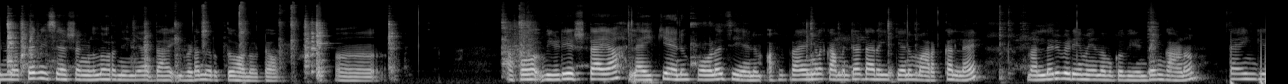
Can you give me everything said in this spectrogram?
ഇന്നത്തെ വിശേഷങ്ങൾ എന്ന് പറഞ്ഞു കഴിഞ്ഞാൽ ഇവിടെ നിർത്തുവാണ് കേട്ടോ. അപ്പോൾ വീഡിയോ ഇഷ്ടമായ ലൈക്ക് ചെയ്യാനും ഫോളോ ചെയ്യാനും അഭിപ്രായങ്ങൾ കമന്റായിട്ട് അറിയിക്കാനും മറക്കല്ലേ. നല്ലൊരു വീഡിയോ നമുക്ക് വീണ്ടും കാണാം. താങ്ക്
